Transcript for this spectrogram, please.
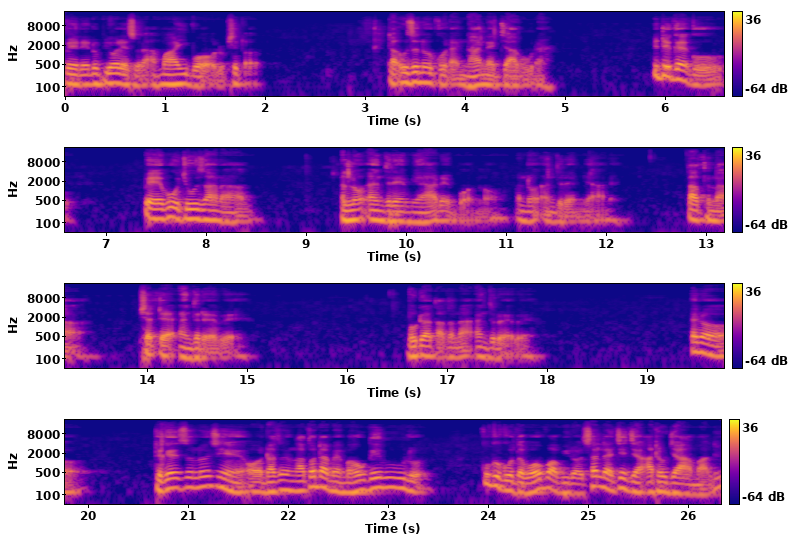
ပယ်တယ်လို့ပြောတယ်ဆိုတာအမှားကြီးပေါ့လို့ဖြစ်တော့ဒါဦးဇင်းတို့ကိုယ်တိုင်နားနဲ့ကြားဘူးတာပိဋကတ်ကိုပယ်ဖို့ကြိုးစားတာအလွန်အန္တရာယ်များတယ်ပေါ့နော်အလွန်အန္တရာယ်များတယ်သာသနာဖြတ်တဲ့အန္တရာယ်ပဲဗုဒ္ဓသာသနာအန္တရာယ်ပဲ အဲ့တော့တကယ်ဆိုလို့ရှိရင်ဩဒါဆိုရင်ငါတော့တာပဲမဟုတ်သေးဘူးလို့ကိုကိုကိုသဘောပေါက်ပြီးတော့ဆက်လက်ကြင်ကြံအထောက်ကြရမှာလေ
